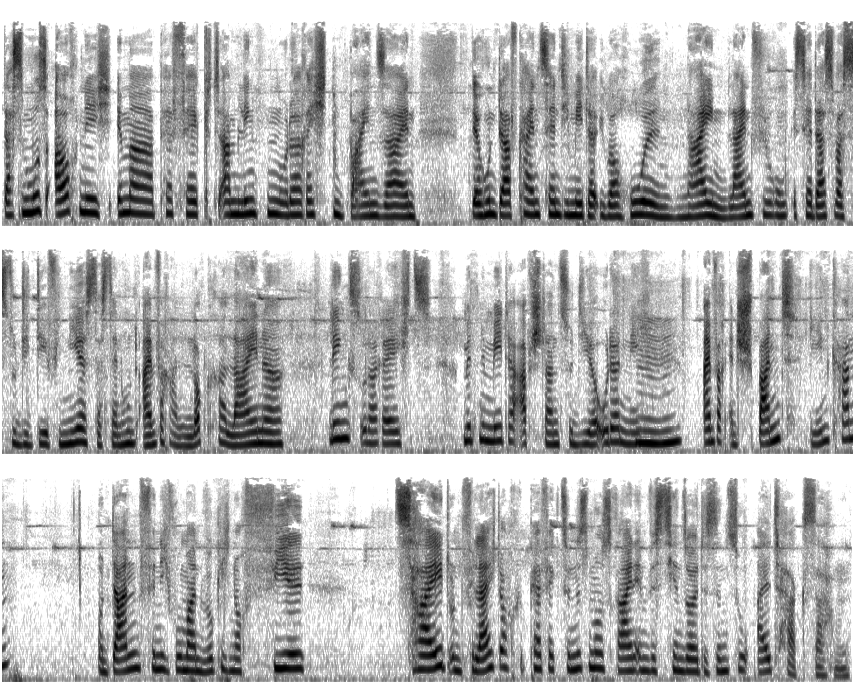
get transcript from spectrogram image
Das muss auch nicht immer perfekt am linken oder rechten Bein sein. Der Hund darf keinen Zentimeter überholen. Nein, Leinführung ist ja das, was du dir definierst, dass dein Hund einfach an lockerer Leine links oder rechts mit einem Meter Abstand zu dir oder nicht einfach entspannt gehen kann. Und dann finde ich, wo man wirklich noch viel Zeit und vielleicht auch Perfektionismus rein investieren sollte, sind so Alltagssachen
